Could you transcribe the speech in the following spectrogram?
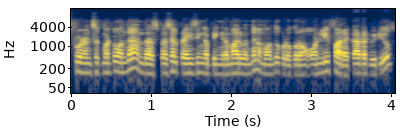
ஸ்டூடெண்ட்ஸ்க்கு ஸ்டூடண்ட்ஸ்க்கு மட்டும் வந்து அந்த ஸ்பெஷல் பிரைசிங் அப்படிங்கிற மாதிரி வந்து நம்ம வந்து கொடுக்குறோம் only for recorded videos.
